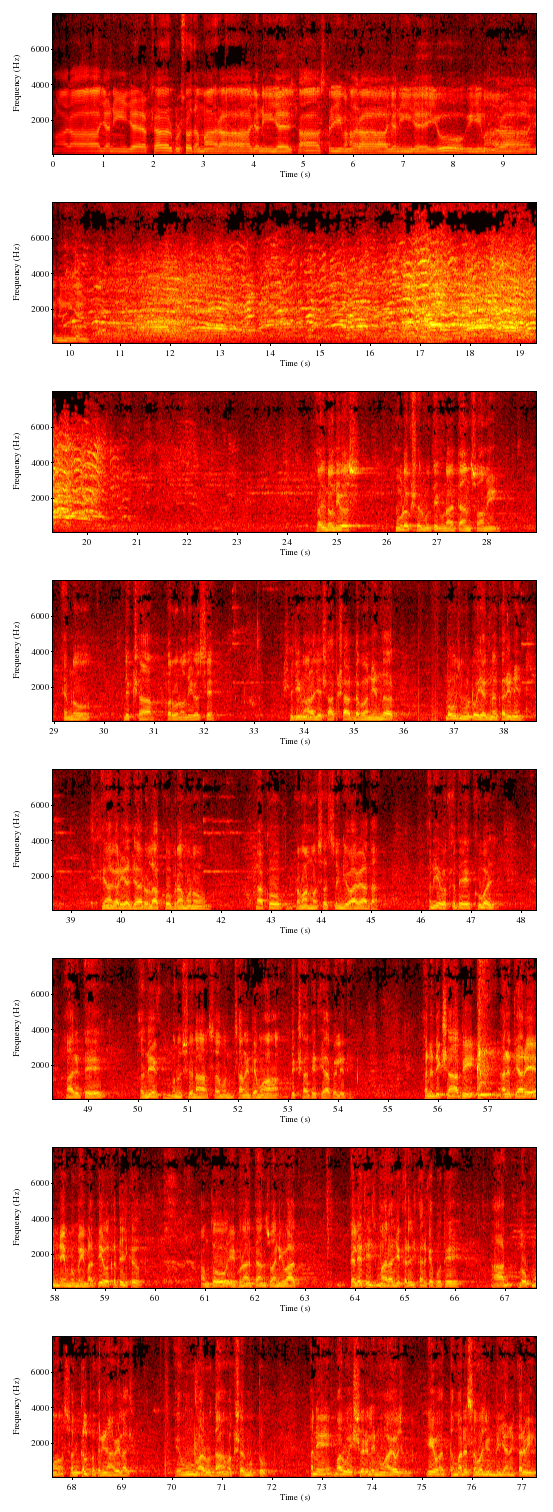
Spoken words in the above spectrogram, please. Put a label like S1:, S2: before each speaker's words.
S1: મહારાજની જય અક્ષર પુરુષોત્તમ મહારાજની જય શાસ્ત્રી મહારાજની જય યોગીજી મહારાજની જય આજનો દિવસ મૂળ અક્ષર અક્ષરમૂર્તિ ગુણાતાન સ્વામી એમનો દીક્ષા પર્વનો દિવસ છે. શ્રીજી મહારાજે સાક્ષાત ડબ્બાની અંદર બહુ જ મોટો યજ્ઞ કરીને ત્યાં આગળ હજારો લાખો બ્રાહ્મણો, લાખો પ્રમાણમાં સત્સંગીઓ આવ્યા હતા. અને એ વખતે ખૂબ જ આ રીતે અનેક મનુષ્યોના સાનિધ્યમાં દીક્ષાતિથિ આપેલી હતી. અને દીક્ષા આપી અને ત્યારે એમને એમનો મહિમા તે વખતે જ કહ્યો. આમ તો એ ગુણાત્યાન સ્વામીની વાત પહેલેથી જ મહારાજે કરેલી કારણ કે પોતે આ લોકમાં સંકલ્પ કરીને આવેલા છે કે હું મારું ધામ અક્ષર મૂકતો અને મારું ઐશ્વર્ય લઈને હું આવ્યો છું, એ વાત તમારે સમજવીને બીજાને કરવી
